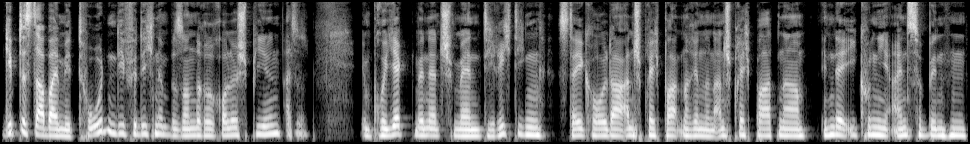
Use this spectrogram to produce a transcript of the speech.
Gibt es dabei Methoden, die für dich eine besondere Rolle spielen? Also im Projektmanagement die richtigen Stakeholder, Ansprechpartnerinnen und Ansprechpartner in der Ikonie einzubinden,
